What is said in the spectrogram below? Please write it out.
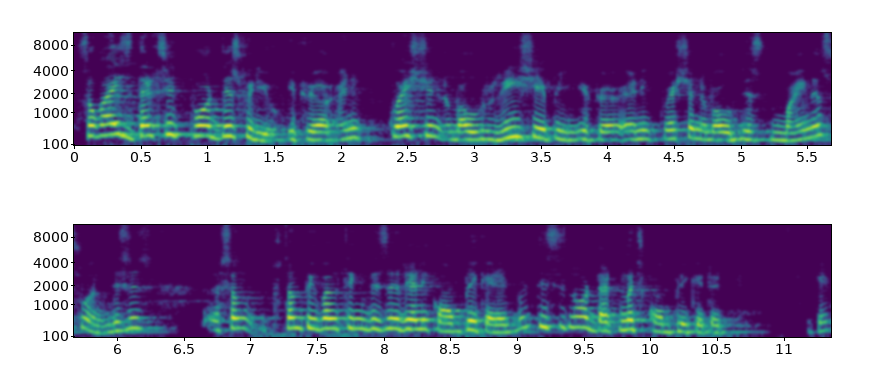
So guys that's it for this video. If you have any question about reshaping if you have any question about this minus one this is some some people think this is really complicated but this is not that much complicated okay?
